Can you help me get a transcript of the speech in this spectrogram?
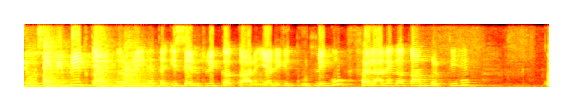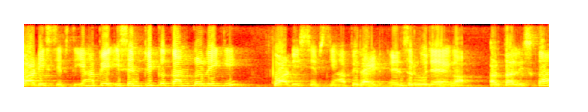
जो उसके विपरीत कार्य कर रही है तो इसेंट्रिक का कार्य, यानी कि घुटने को फैलाने का काम करती है। क्वाड्रिसेप्स यहाँ पे इसेंट्रिक का काम कर रहेगी क्वाड्रिसेप्स यहाँ पे राइट आंसर हो जाएगा। अड़तालीस का।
